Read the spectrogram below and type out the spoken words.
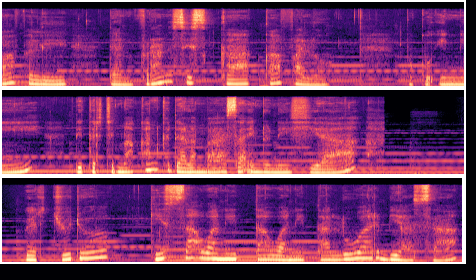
Favelli dan Francisca Cavallo. Buku ini diterjemahkan ke dalam bahasa Indonesia berjudul Kisah Wanita-Wanita Luar Biasa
